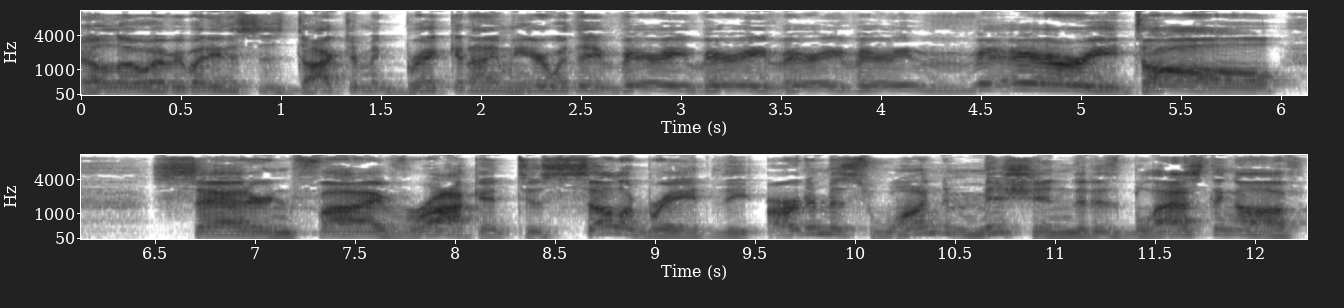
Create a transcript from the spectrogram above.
Hello, everybody. This is Dr. McBrick, and I'm here with a very, very, very, very, very tall Saturn V rocket to celebrate the Artemis 1 mission that is blasting off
